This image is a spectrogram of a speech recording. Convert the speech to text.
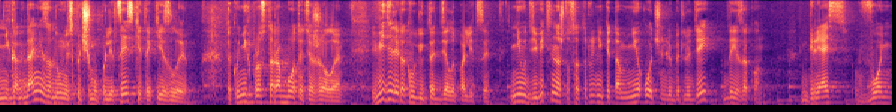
Никогда не задумывались, почему полицейские такие злые? Так у них просто работа тяжелая. Видели, как выглядят отделы полиции? Неудивительно, что сотрудники там не очень любят людей, да и закон. Грязь, вонь,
